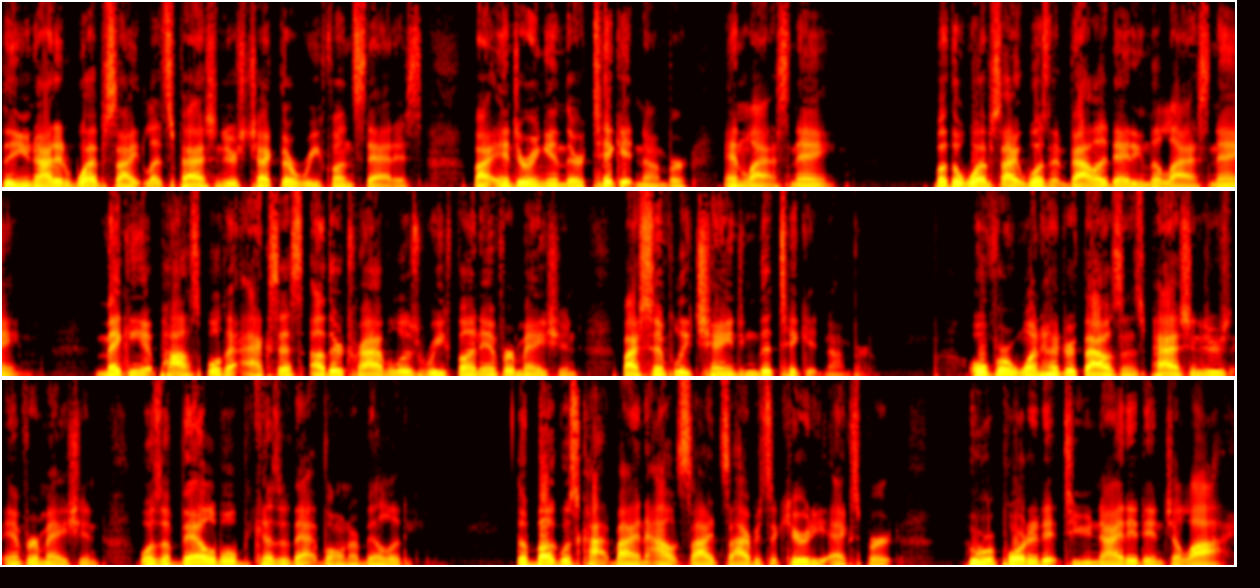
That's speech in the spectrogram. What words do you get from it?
The United website lets passengers check their refund status by entering in their ticket number and last name. But the website wasn't validating the last name making it possible to access other travelers' refund information by simply changing the ticket number. Over 100,000 passengers' information was available because of that vulnerability. The bug was caught by an outside cybersecurity expert who reported it to United in July,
